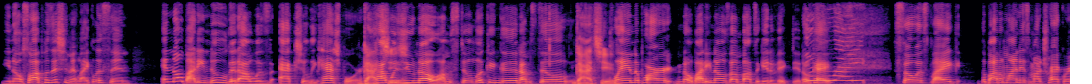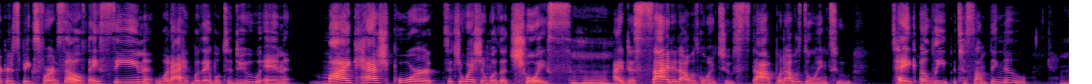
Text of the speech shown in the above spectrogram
You know, so I positioned it like, listen, and nobody knew that I was actually cash poor. Got How you. would you know? I'm still looking good. I'm still Got you. playing the part. Nobody knows I'm about to get evicted. Okay. Right. So it's like the bottom line is my track record speaks for itself. They seen what I was able to do and my cash poor situation was a choice. Mm-hmm. I decided I was going to stop what I was doing to take a leap to something new.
